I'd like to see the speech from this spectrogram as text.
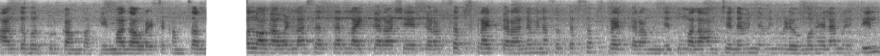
आमचं भरपूर काम बाकी माझं आवरायचं काम चालू ब्लॉग आवडला असेल तर लाईक करा शेअर करा सबस्क्राईब करा. नवीन असेल तर सबस्क्राईब करा. म्हणजे तुम्हाला आमचे नवीन नवीन व्हिडिओ बघायला मिळतील.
